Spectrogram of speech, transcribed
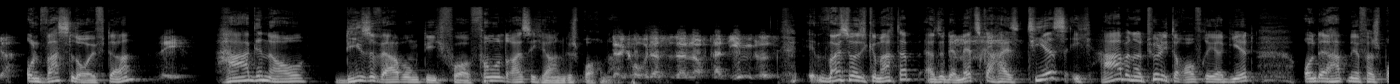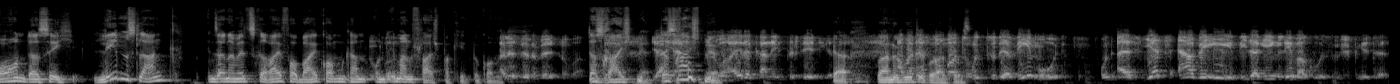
Ja. und was läuft da? Nee. Haargenau diese Werbung, die ich vor 35 Jahren gesprochen habe. Ja, ich hoffe, dass du dann noch Tantiemen kriegst. Weißt du, was ich gemacht habe? Also der Metzger heißt Tiers. Ich habe natürlich darauf reagiert und er hat mir versprochen, dass ich lebenslang in seiner Metzgerei vorbeikommen kann und immer ein Fleischpaket bekomme. Alles in der Weltnummer. Das reicht mir. Ja, Das ja, reicht mir. Zur Heide kann ich bestätigen. Ja, war eine Aber gute Bratwurst. zurück zu der Wehmut. Und als jetzt RWE wieder gegen Leverkusen spielte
